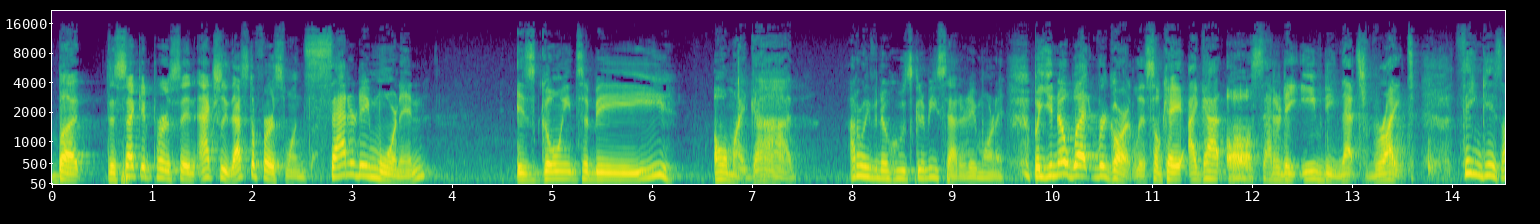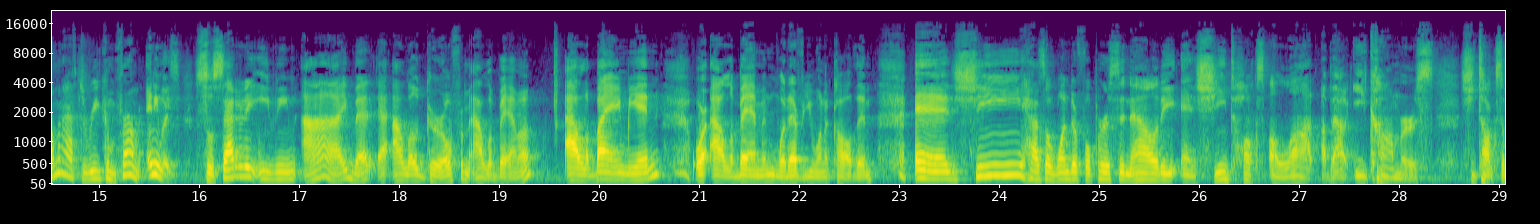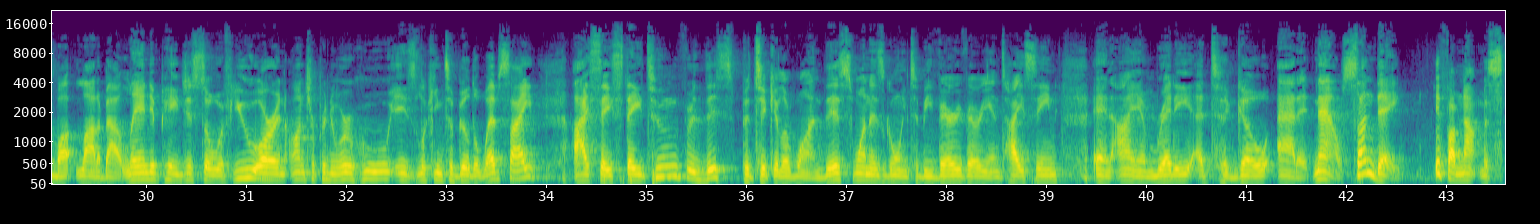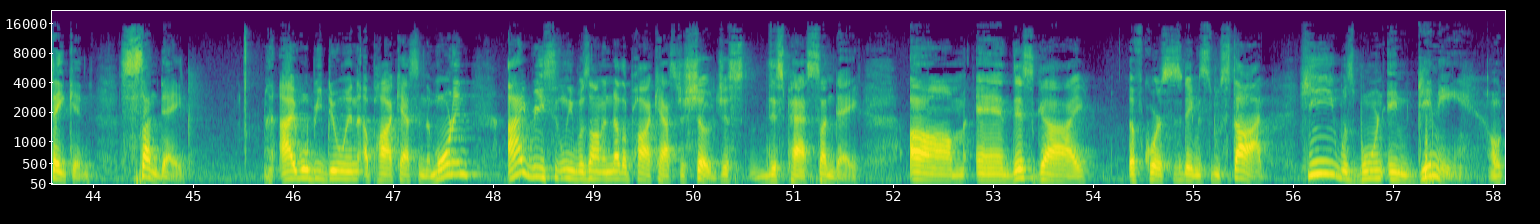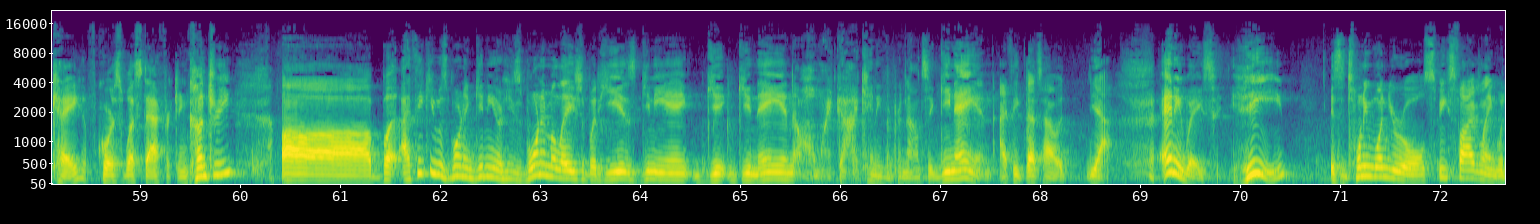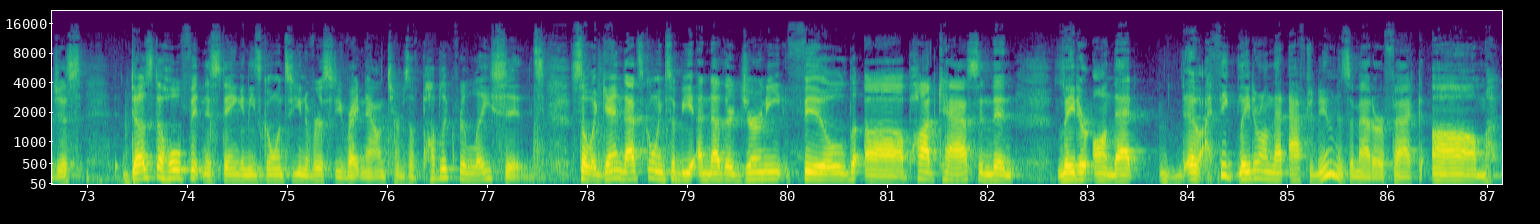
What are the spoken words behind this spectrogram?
But the second person, actually, that's the first one. Saturday morning is going to be. Oh my God. I don't even know who's going to be Saturday morning. But you know what? Regardless, okay, I got, oh, Saturday evening. That's right. Thing is, I'm going to have to reconfirm. Anyways, so Saturday evening, I met a girl from Alabama. Alabamian or Alabaman, whatever you want to call them. And she has a wonderful personality and she talks a lot about e commerce. She talks about, a lot about landing pages. So if you are an entrepreneur who is looking to build a website, I say stay tuned for this particular one. This one is going to be very, very enticing and I am ready uh, to go at it. Now, Sunday, if I'm not mistaken, Sunday, I will be doing a podcast in the morning. I recently was on another podcaster show just this past Sunday. Um, and this guy, of course, his name is Mustad. He was born in Guinea, okay, of course, West African country. Uh, but I think he was born in Guinea or he was born in Malaysia, but he is Guinean. Guinean. Oh my God, I can't even pronounce it. Guinean. I think that's how it, yeah. Anyways, he is a 21 year old, speaks five languages, does the whole fitness thing and he's going to university right now in terms of public relations. So again, that's going to be another journey filled uh, podcast. And then later on that, I think later on that afternoon, as a matter of fact, um,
